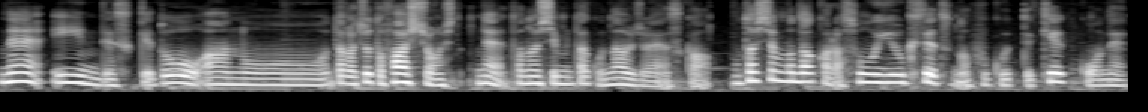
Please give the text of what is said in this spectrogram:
ねいいんですけどあのだからちょっとファッションね楽しみたくなるじゃないですか。私もだからそういう季節の服って結構ね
